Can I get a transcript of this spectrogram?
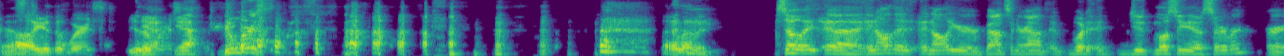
it that much, but- It was- Oh, you're the worst. You're the yeah, worst. yeah, the worst. I love it. So, uh, in all the in all your bouncing around, uh, what uh, do- mostly a server or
